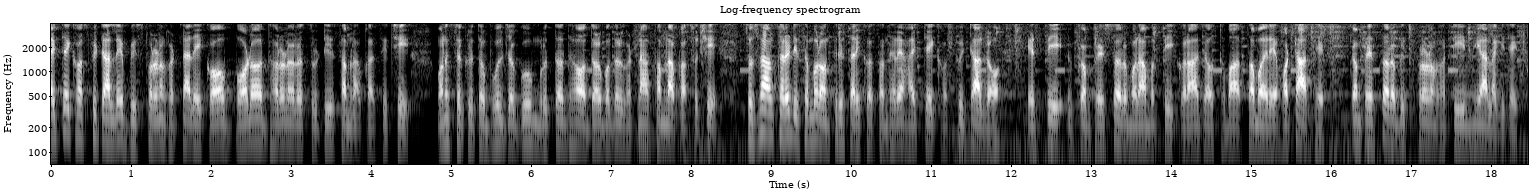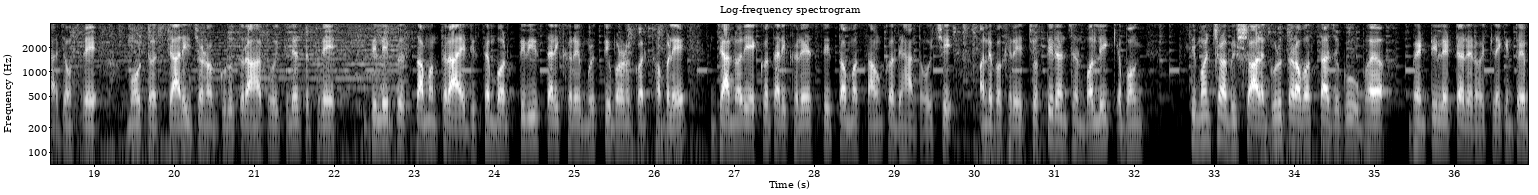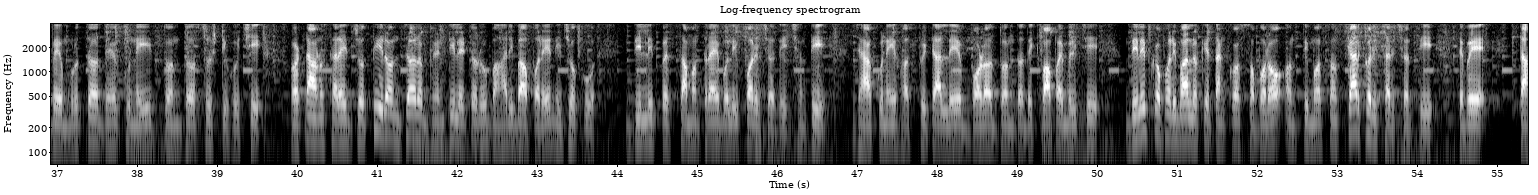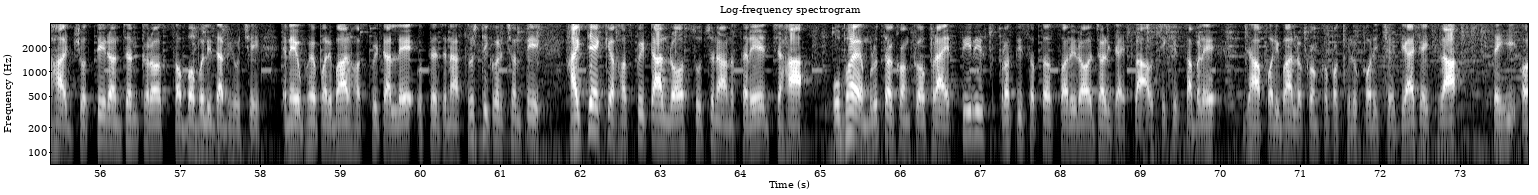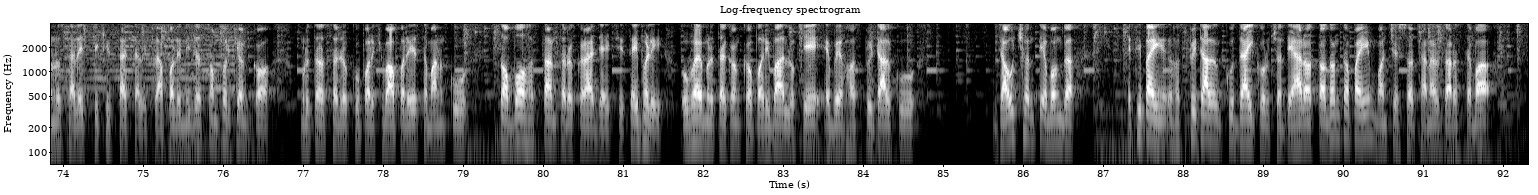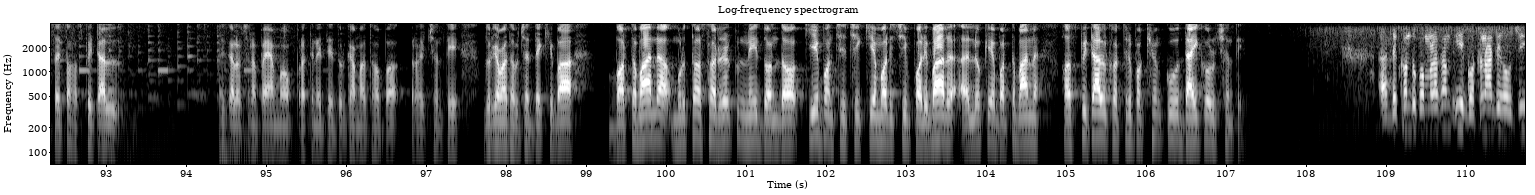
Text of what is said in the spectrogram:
hi tech ହସ୍ପିଟାଲରେ ବିସ୍ଫୋରଣ ଘଟଣାରେ ଏକ ବଡ଼ ଧରଣର ତ୍ରୁଟି ସାମ୍ନାକୁ ଆସିଛି ମନୁଷ୍ୟକୃତ ଭୁଲ ଯୋଗୁଁ ମୃତଦେହ ଅଦଳବଦଳ ଘଟଣା ସାମ୍ନାକୁ ଆସୁଛି ସୂଚନା ଅନୁସାରେ ଡିସେମ୍ବର ଅଣତିରିଶ ତାରିଖ ସନ୍ଧ୍ୟାରେ ହାଇଟେକ୍ ହସ୍ପିଟାଲର ଏସି କମ୍ପ୍ରେସର ମରାମତି କରାଯାଉଥିବା ସମୟରେ ହଠାତ୍ କମ୍ପ୍ରେସର ବିସ୍ଫୋରଣ ଘଟି ନିଆଁ ଲାଗିଯାଇଥିଲା ଯେଉଁଥିରେ ମୋଟ ଚାରି ଜଣ ଗୁରୁତର ଆହତ ହୋଇଥିଲେ ସେଥିରେ দিলীপ সামନ୍ତরায় ডিসেম্বর তিরিশ তারিখে মৃত্যুবরণ করে জানুয়ারি এক তারিখে শ্রীতম সাউঙ্ক দেহান্ত হয়েছে অন্যপক্ষে জ্যোতিরঞ্জন মল্লিক এবং সীমাঞ্চল বিশাল গুরুতর অবস্থা যোগ উভয় ভেন্টিলেটরে রয়েছে কিন্তু এবে মৃতদেহকু নিয়ে দ্বন্দ্ব সৃষ্টি হয়েছে ঘটনা অনুসারে জ্যোতিরঞ্জন ভেন্টিলেটর বাহারা পরে নিজকু দিলীপ সামন্তরায় বলে পরিচয় দিয়েছেন যাকে হসপিটালে বড় দ্বন্দ্ব দেখা মিছে ଦିଲୀପଙ୍କ ପରିବାର ଲୋକେ ତାଙ୍କ ଶବର ଅନ୍ତିମ ସଂସ୍କାର କରିସାରିଛନ୍ତି ତେବେ ତାହା ଜ୍ୟୋତି ରଞ୍ଜନଙ୍କର ଶବ ବୋଲି ଦାବି ହେଉଛି ଏନେଇ ଉଭୟ ପରିବାର ହସ୍ପିଟାଲରେ ଉତ୍ତେଜନା ସୃଷ୍ଟି କରିଛନ୍ତି ହାଇଟେକ୍ ହସ୍ପିଟାଲର ସୂଚନା ଅନୁସାରେ ଯାହା ଉଭୟ ମୃତକଙ୍କ ପ୍ରାୟ ତିରିଶ ପ୍ରତିଶତ ଶରୀର ଜଳିଯାଇଥିଲା ଆଉ ଚିକିତ୍ସା ବେଳେ ଯାହା ପରିବାର ଲୋକଙ୍କ ପକ୍ଷରୁ ପରିଚୟ ଦିଆଯାଇଥିଲା ସେହି ଅନୁସାରେ ଚିକିତ୍ସା ଚାଲିଥିଲା ପରେ ନିଜ ସମ୍ପର୍କୀୟଙ୍କ ମୃତ ଶରୀରକୁ ପରଖିବା ପରେ ସେମାନଙ୍କୁ ଶବ ହସ୍ତାନ୍ତର କରାଯାଇଛି ସେହିଭଳି ଉଭୟ ମୃତକଙ୍କ ପରିବାର ଲୋକେ ଏବେ ହସ୍ପିଟାଲକୁ ଯାଉଛନ୍ତି ଏବଂ ଏଥିପାଇଁ ହସ୍ପିଟାଲକୁ ଦାୟୀ କରୁଛନ୍ତି ଏହାର ତଦନ୍ତ ପାଇଁ ମଞ୍ଚେଶ୍ୱର ଥାନାର ଦ୍ୱାରସ୍ଥ ହେବା ସହିତ ହସ୍ପିଟାଲ ଅଧିକାଲୋଚନା ପାଇଁ ଆମ ପ୍ରତିନିଧି ଦୁର୍ଗା ମାଧବ ରହିଛନ୍ତି ଦୁର୍ଗା ମାଧବ ଯଦି ଦେଖିବା ବର୍ତ୍ତମାନ ମୃତ ଶରୀରକୁ ନେଇ ଦ୍ୱନ୍ଦ୍ୱ କିଏ ବଞ୍ଚିଛି କିଏ ମରିଛି ପରିବାର ଲୋକେ ବର୍ତ୍ତମାନ ହସ୍ପିଟାଲ କର୍ତ୍ତୃପକ୍ଷଙ୍କୁ ଦାୟୀ କରୁଛନ୍ତି ଦେଖନ୍ତୁ କମଳାକାନ୍ତ ଏ ଘଟଣାଟି ହେଉଛି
